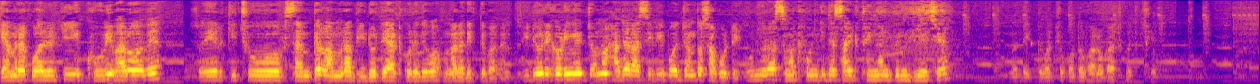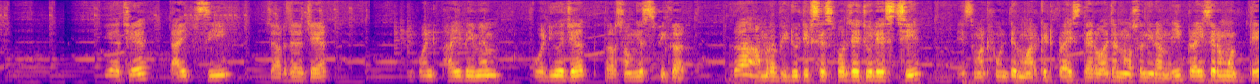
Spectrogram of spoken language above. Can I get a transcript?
ক্যামেরা কোয়ালিটি খুবই ভালো হবে। সো এর কিছু স্যাম্পেল আমরা ভিডিওতে অ্যাড করে দেবো, আপনারা দেখতে পাবেন। ভিডিও রেকর্ডিং এর জন্য হাজার আশি পি পর্যন্ত সাপোর্টেড বন্ধুরা স্মার্টফোনটিতে সাইড ফিঙ্গারপ্রিন্ট দিয়েছে। তোমরা দেখতে পাচ্ছ কত ভালো কাজ করছে। আছে type C charger jack three point five M M audio jack তার সঙ্গে স্পিকার। আমরা ভিডিওটির শেষ পর্যায়ে চলে এসেছি। এই স্মার্টফোনটির মার্কেট প্রাইস তেরো হাজার নশো নিরানব্বই। এই প্রাইসের মধ্যে,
